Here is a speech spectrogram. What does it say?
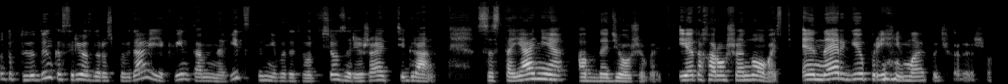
Ну, тобто людинка серйозно розповідає, як він там на відстані вот это вот все заряжает Тигран. Состояние обнадеживает. И это хорошая новость. Энергию принимает очень хорошо.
